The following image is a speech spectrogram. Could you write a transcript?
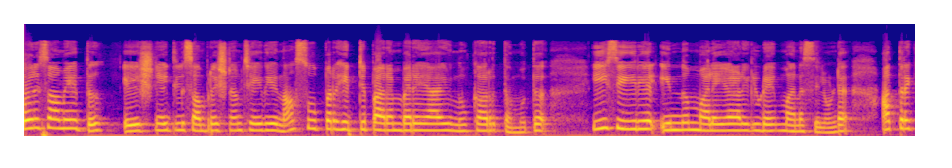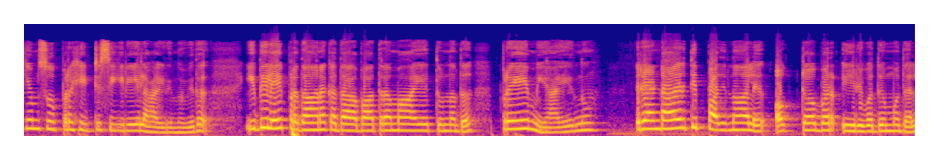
ഒരു സമയത്ത് ഏഷ്യനെറ്റിൽ സംപ്രേഷണം ചെയ്തിരുന്ന സൂപ്പർ ഹിറ്റ് പരമ്പരയായിരുന്നു കറുത്തമുത്ത്. ഈ സീരിയൽ ഇന്നും മലയാളികളുടെ മനസ്സിലുണ്ട്. അത്രയ്ക്കും സൂപ്പർ ഹിറ്റ് സീരിയൽ ആയിരുന്നു ഇത്. ഇതിലെ പ്രധാന കഥാപാത്രമായി എത്തുന്നത് പ്രേമിയായിരുന്നു. രണ്ടായിരത്തി പതിനാല് ഒക്ടോബർ ഇരുപത് മുതൽ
